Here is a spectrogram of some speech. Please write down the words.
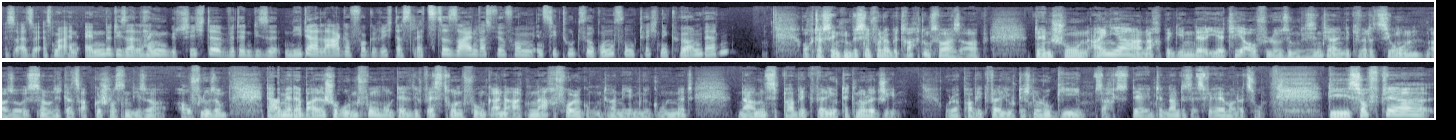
Ist also erstmal ein Ende dieser langen Geschichte. Wird denn diese Niederlage vor Gericht das letzte sein, was wir vom Institut für Rundfunktechnik hören werden? Auch das hängt ein bisschen von der Betrachtungsweise ab. Denn schon ein Jahr nach Beginn der IRT-Auflösung, die sind ja in Liquidation, also ist ja noch nicht ganz abgeschlossen, diese Auflösung, da haben ja der Bayerische Rundfunk und der Südwestrundfunk eine Art Nachfolgeunternehmen gegründet, namens Public Value Technology. Oder Public Value Technologie, sagt der Intendant des SWR immer dazu, die Software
